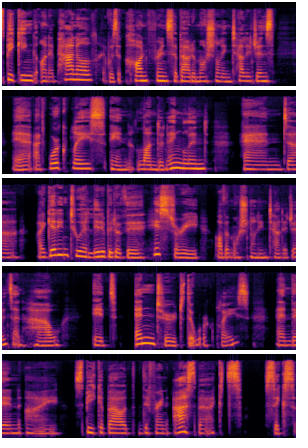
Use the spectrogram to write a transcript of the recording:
speaking on a panel, it was a conference about emotional intelligence uh, at workplace in London, England, and uh, I get into a little bit of a history of emotional intelligence and how it entered the workplace. And then I speak about different aspects six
